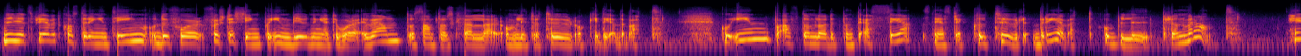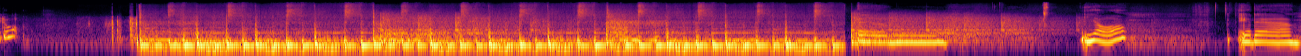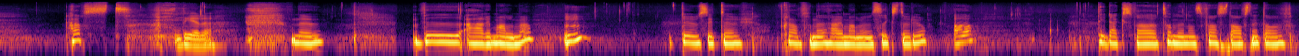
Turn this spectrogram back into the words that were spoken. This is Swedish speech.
Nyhetsbrevet kostar ingenting och du får första tjing på inbjudningar till våra event och samtalskvällar om litteratur och idédebatt. Gå in på aftonbladet.se kulturbrevet och bli prenumerant. Hej då! Um, ja, är det höst? Det är det. nu. Vi är i Malmö. Mm. Du sitter framför mig här i Malmö musikstudio. Ja. Det är dags för terminens första avsnitt av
